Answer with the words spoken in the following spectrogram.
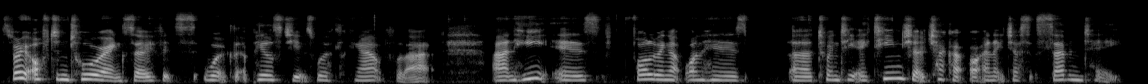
He's very often touring, so if it's work that appeals to you, it's worth looking out for that. And he is following up on his uh, 2018 show, Check-up Our NHS at 70.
